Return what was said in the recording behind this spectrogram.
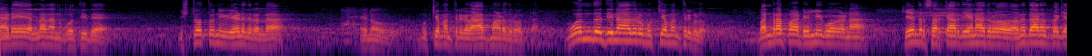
ನಡೆ ಎಲ್ಲ ನನಗೆ ಗೊತ್ತಿದೆ. ಇಷ್ಟೊತ್ತು ನೀವು ಹೇಳಿದ್ರಲ್ಲ, ಏನು ಮುಖ್ಯಮಂತ್ರಿಗಳು ಆಗ ಮಾಡಿದ್ರು ಅಂತ. ಒಂದು ದಿನ ಆದರೂ ಮುಖ್ಯಮಂತ್ರಿಗಳು ಬನ್ರಪ್ಪ ಡೆಲ್ಲಿಗೆ ಹೋಗೋಣ, ಕೇಂದ್ರ ಸರ್ಕಾರದ ಏನಾದರೂ ಅನುದಾನದ ಬಗ್ಗೆ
